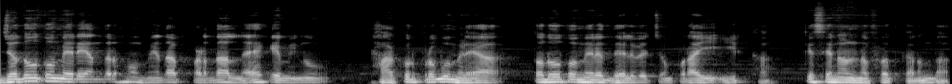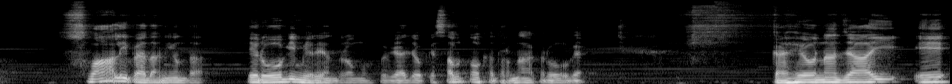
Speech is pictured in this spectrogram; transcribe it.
ਜਦੋਂ ਤੋਂ ਮੇਰੇ ਅੰਦਰ ਹਉਮੈ ਦਾ ਪਰਦਾ ਲੈ ਕੇ ਮੈਨੂੰ ਠਾਕੁਰ ਪ੍ਰਭੂ ਮਿਲਿਆ, ਤਦੋਂ ਤੋਂ ਮੇਰੇ ਦਿਲ ਵਿੱਚੋਂ ਪਰਾਈ ਈਰਖਾ ਕਿਸੇ ਨਾਲ ਨਫ਼ਰਤ ਕਰਨ ਦਾ ਸਵਾਲ ਹੀ ਪੈਦਾ ਨਹੀਂ ਹੁੰਦਾ। ਇਹ ਰੋਗ ਹੀ ਮੇਰੇ ਅੰਦਰੋਂ ਮੁੱਕ ਗਿਆ, ਜੋ ਕਿ ਸਭ ਤੋਂ ਖਤਰਨਾਕ ਰੋਗ ਹੈ। ਕਹਿਓ ਨਾ ਜਾਈ, ਇਹ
